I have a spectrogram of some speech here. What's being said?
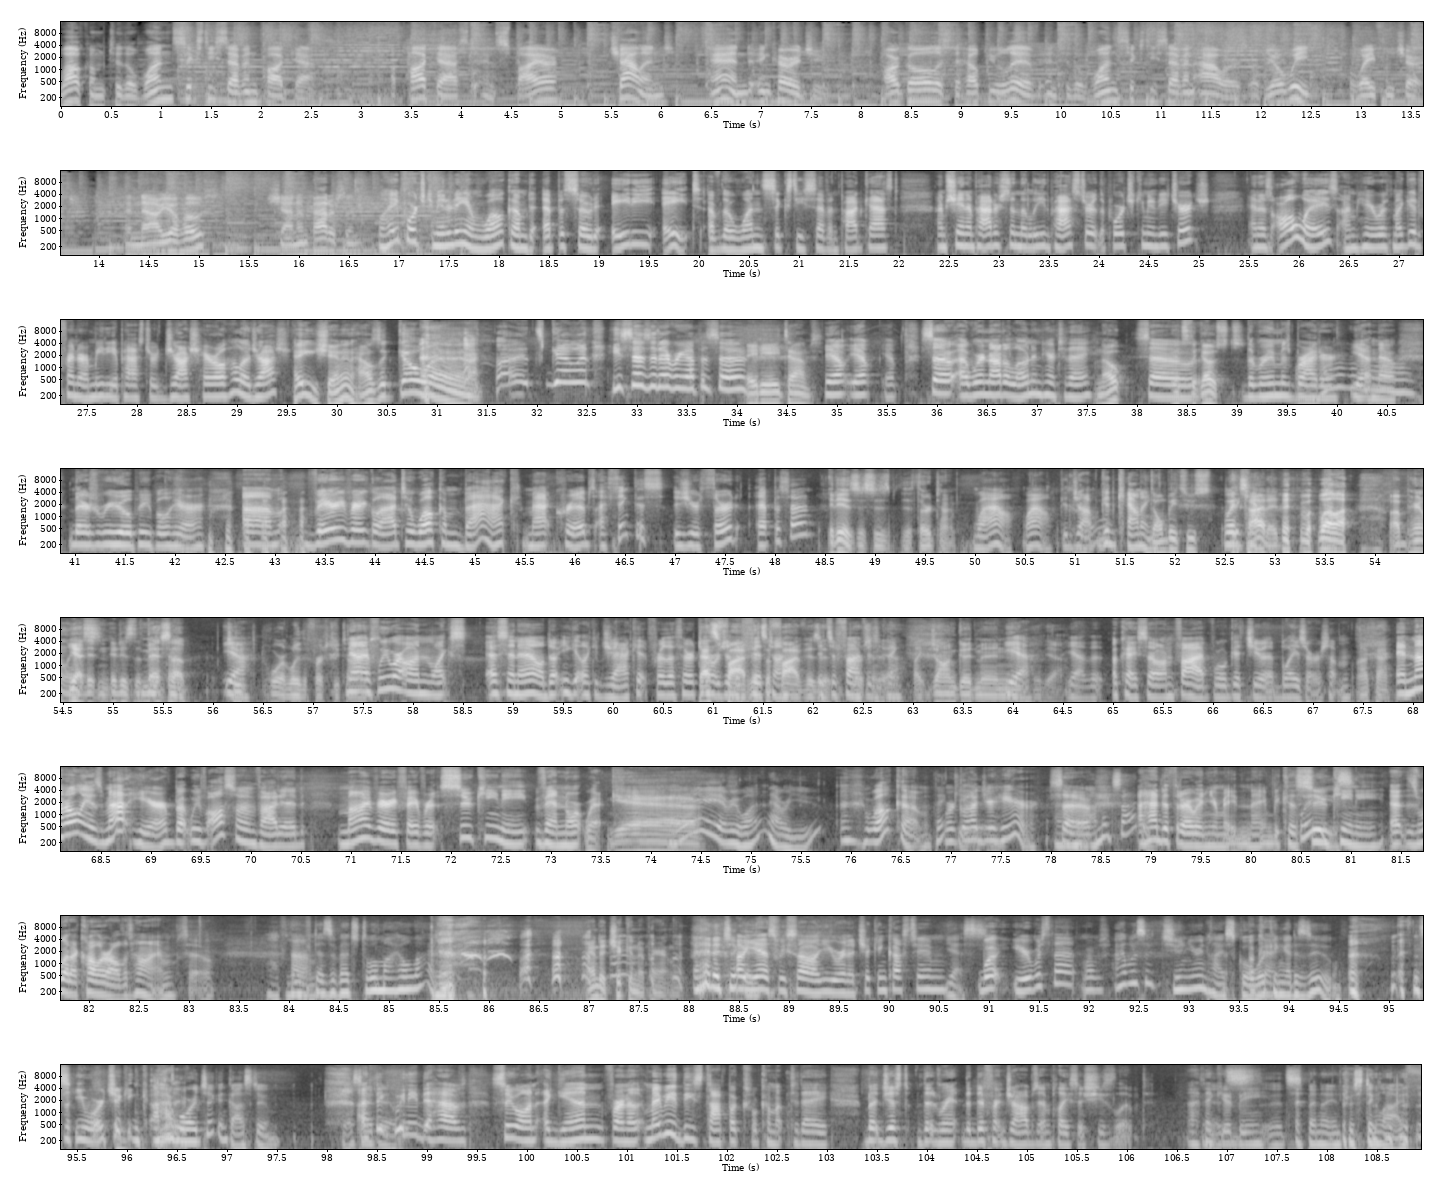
Welcome to the 167 Podcast, a podcast to inspire, challenge, and encourage you. Our goal is to help you live into the 167 hours of your week away from church. And now, your host, Shannon Patterson. Well, hey, Porch Community, and welcome to episode 88 of the 167 podcast. I'm Shannon Patterson, the lead pastor at the Porch Community Church. And as always, I'm here with my good friend, our media pastor, Josh Harrell. Hello, Josh. Hey Shannon, how's it going? it's going. He says it every episode. 88 times. Yep, yep, yep. So uh, we're not alone in here today. Nope. So It's the ghosts. The room is brighter. Yeah, no, there's real people here. Um, very, very glad to welcome back Matt Cribbs. I think this is your third episode. It is. This is the third time. Wow, wow, good job, good counting. Don't be too s- Way to excited. well, uh, apparently Yes, I didn't it is the third mess up too Yeah. horribly the first two times. Now, if we were on like SNL, don't you get like a jacket for the third time? That's or is five. The fifth That's a time? five visit. It's a five person, visit yeah. thing. Like John Goodman. Yeah, Yeah. yeah. the, okay, so on five, we'll get you a blazer or something. Okay. And not only is Matt here, but we've also invited my very favorite Zucchini Van Nortwick. yeah. Hey everyone, how are you? Welcome. Thank We're glad you. you're here. So I'm excited. I had to throw in your maiden name because Please. Zucchini uh, is what I call her all the time. So I've lived as a vegetable my whole life. And a chicken, apparently. and a chicken. Oh yes, we saw you were in a chicken costume. Yes. What year was that? What was? I was a junior in high school Okay. working at a zoo. And so you wore a chicken I wore a chicken costume. Yes, I, I, think did. we need to have Sue on again for another. Maybe these topics will come up today, but just the ra- the different jobs and places she's lived. I think It's- you'd be. It's been an interesting life.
